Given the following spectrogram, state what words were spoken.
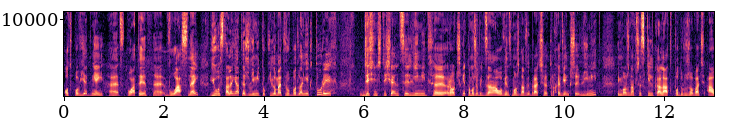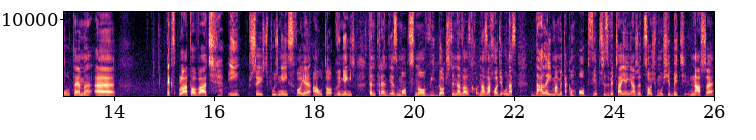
odpowiedniej e, wpłaty e, własnej i ustalenia też limitu kilometrów, bo dla niektórych 10 tysięcy limit e, rocznie to może być za mało, więc można wybrać trochę większy limit i można przez kilka lat podróżować autem, e, eksploatować i przyjść później swoje auto wymienić. Ten trend jest mocno widoczny na, zach- na zachodzie. U nas dalej mamy taką opcję przyzwyczajenia, że coś musi być nasze,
